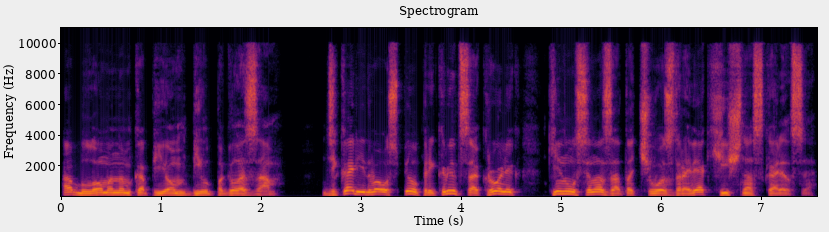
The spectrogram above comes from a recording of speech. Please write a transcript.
обломанным копьем бил по глазам. Дикарь едва успел прикрыться, а кролик кинулся назад, отчего здоровяк хищно оскалился.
